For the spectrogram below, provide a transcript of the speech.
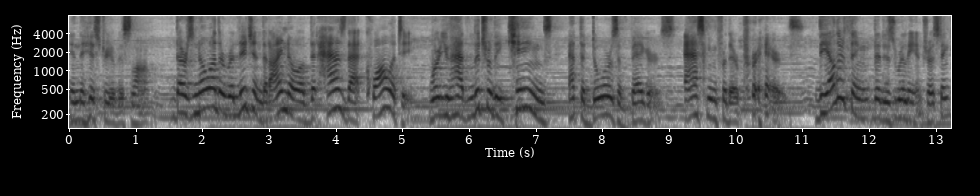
in the history of Islam. There's no other religion that I know of that has that quality, where you had literally kings at the doors of beggars asking for their prayers. The other thing that is really interesting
